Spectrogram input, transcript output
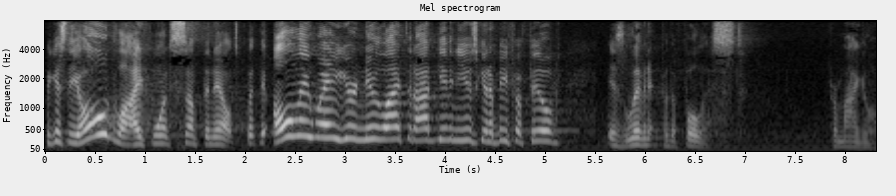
Because the old life wants something else. But the only way your new life that I've given you is going to be fulfilled is living it for the fullest for my glory.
